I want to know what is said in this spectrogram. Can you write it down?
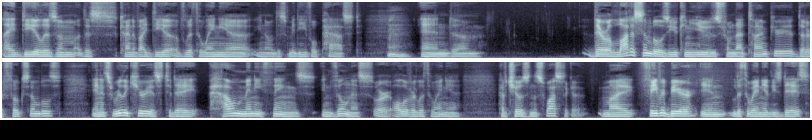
idealism, this kind of idea of Lithuania, you know, this medieval past. Mm. And um, there are a lot of symbols you can use from that time period that are folk symbols. And it's really curious today how many things in Vilnius or all over Lithuania have chosen the swastika. My favorite beer in Lithuania these days.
